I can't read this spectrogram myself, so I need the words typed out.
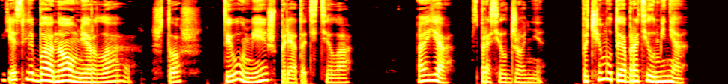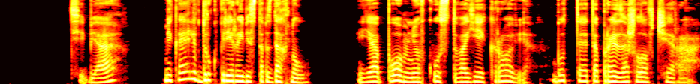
Если бы она умерла, что ж, ты умеешь прятать тела». «А я?» — спросил Джонни. Почему ты обратил меня?» «Тебя?» Микаэль вдруг прерывисто вздохнул. «Я помню вкус твоей крови, будто это произошло вчера.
